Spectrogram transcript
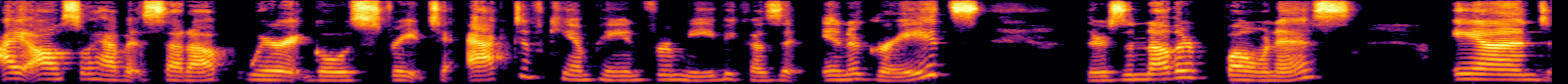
I also have it set up where it goes straight to Active Campaign for me because it integrates. There's another bonus and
